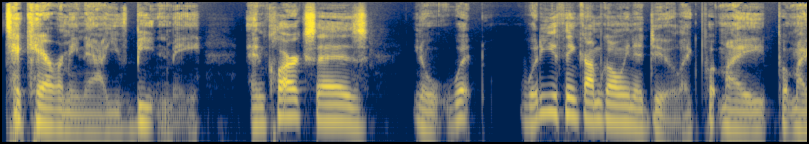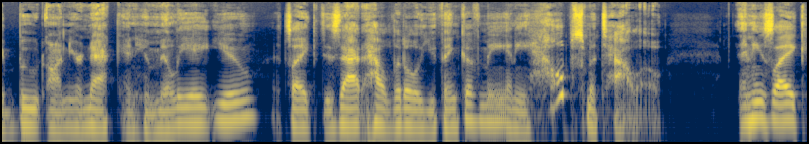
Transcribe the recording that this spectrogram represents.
take care of me now. You've beaten me. And Clark says, you know, what what do you think I'm going to do? Like put my put my boot on your neck and humiliate you? It's like, is that how little you think of me? And he helps Metallo. And he's like,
